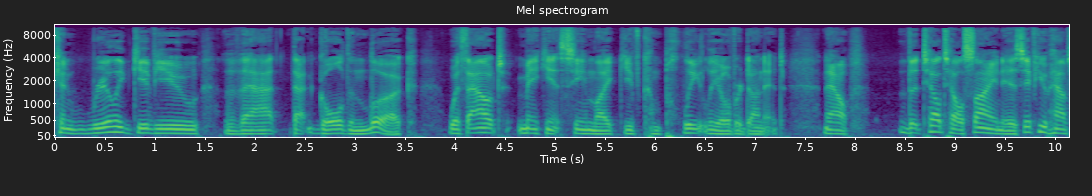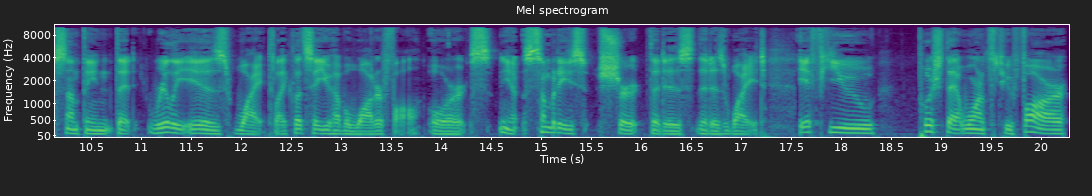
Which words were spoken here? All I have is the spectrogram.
can really give you that that golden look without making it seem like you've completely overdone it. Now, the telltale sign is if you have something that really is white, like let's say you have a waterfall or you know somebody's shirt that is that is white. If you push that warmth too far,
